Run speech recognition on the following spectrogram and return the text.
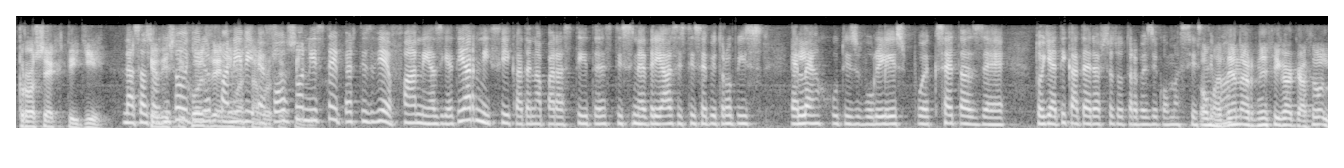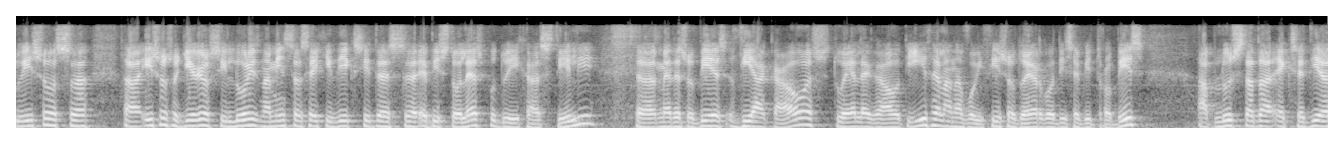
προσεκτικοί. Να σας ρωτήσω, κύριε Φανίδη, εφόσον είστε υπέρ της διαφάνειας, γιατί αρνηθήκατε να παραστείτε στις συνεδριάσεις της Επιτροπής Ελέγχου της Βουλής που εξέταζε το γιατί κατέρευσε το τραπεζικό μας σύστημα; Μα δεν αρνήθηκα καθόλου. Ίσως, ίσως ο κύριος Σιλούρης να μην σας έχει δείξει τις επιστολές που του είχα στείλει, με τις οποίες διακαώς του έλεγα ότι ήθελα να βοηθήσω το έργο της Επιτροπής απλούστατα εξαιτία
